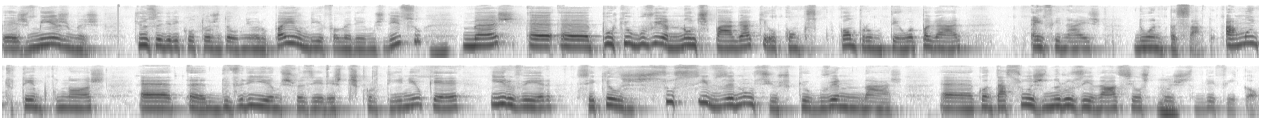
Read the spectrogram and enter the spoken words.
as mesmas que os agricultores da União Europeia, um dia falaremos disso, mas ah, ah, porque o governo não lhes paga aquilo com que se comprometeu a pagar em finais do ano passado. Há muito tempo que nós ah, deveríamos fazer este escrutínio, que é ir ver se aqueles sucessivos anúncios que o governo dá ah, quanto à sua generosidade, se eles depois se verificam.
